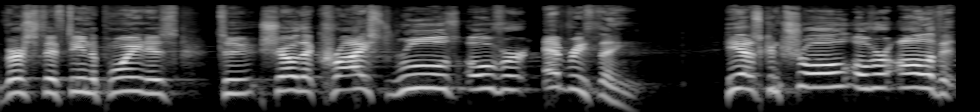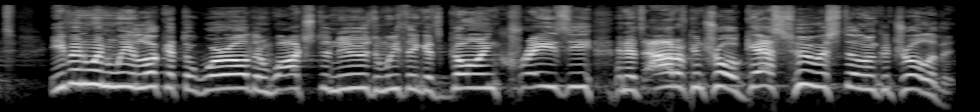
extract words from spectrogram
Verse 15, the point is to show that Christ rules over everything. He has control over all of it. Even when we look at the world and watch the news and we think it's going crazy and it's out of control, guess who is still in control of it?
